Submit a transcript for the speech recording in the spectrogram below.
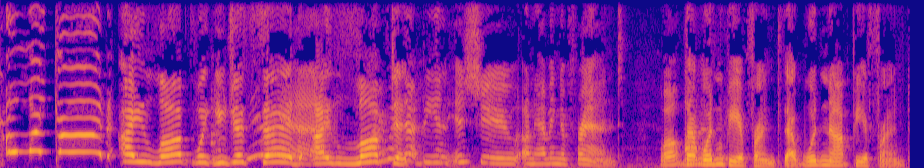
Oh my god, I loved what you just said. I loved it. that be an issue on having a friend? well, that wouldn't be a friend. That would not be a friend.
